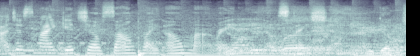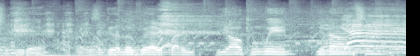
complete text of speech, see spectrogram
I just might get your song played on my radio station. you definitely should do that. I think it's a good look for everybody. We all can win. You know what I'm saying?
